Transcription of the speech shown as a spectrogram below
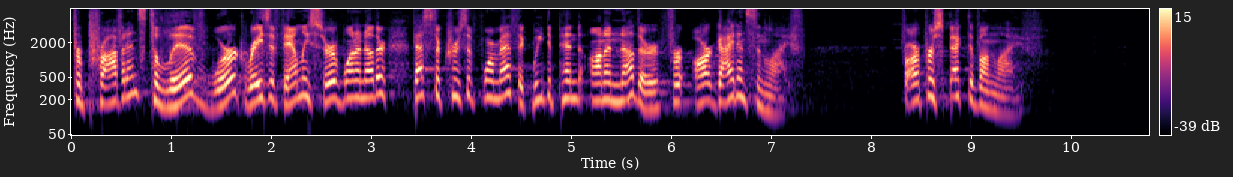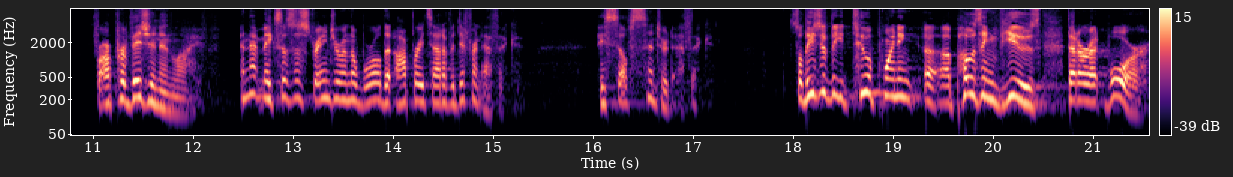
for providence, to live, work, raise a family, serve one another. That's the cruciform ethic. We depend on another for our guidance in life, for our perspective on life for our provision in life. And that makes us a stranger in the world that operates out of a different ethic, a self centered ethic. So these are the two uh, opposing views that are at war.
